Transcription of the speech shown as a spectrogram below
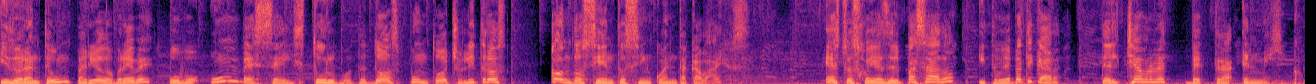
y durante un periodo breve hubo un V6 turbo de 2.8 litros con 250 caballos. Esto es joyas del pasado y te voy a platicar del Chevrolet Vectra en México.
